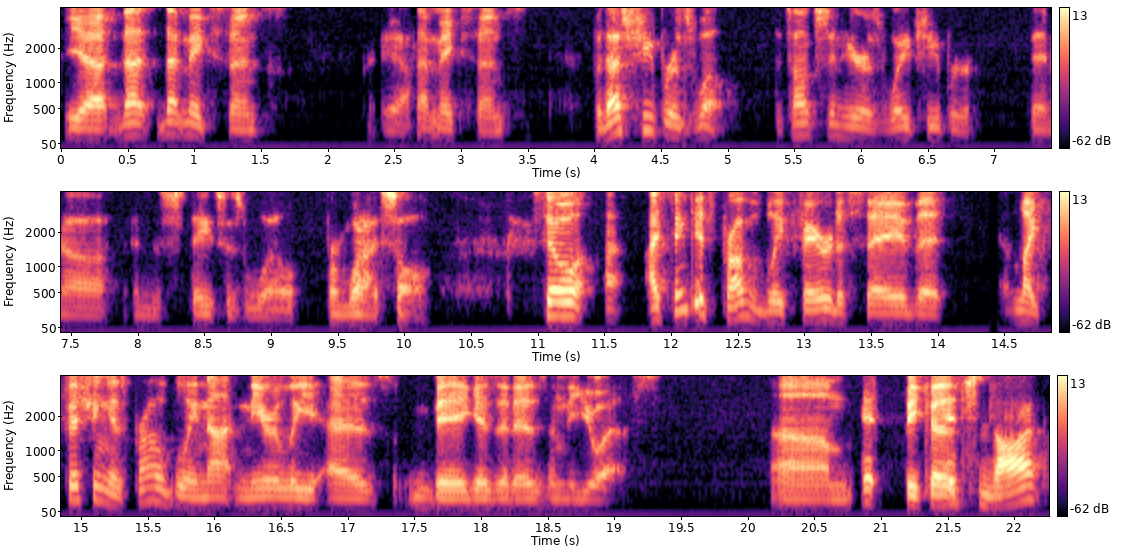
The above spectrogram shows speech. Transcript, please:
Yeah. That that makes sense. Yeah, That makes sense. but that's cheaper as well. The tungsten here is way cheaper than uh in the states as well, from what I saw. So I- I think it's probably fair to say that like fishing is probably not nearly as big as it is in the U.S. Um, It- because It's not.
